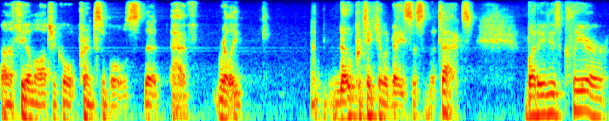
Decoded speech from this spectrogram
uh, theological principles that have really no particular basis in the text. But it is clear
